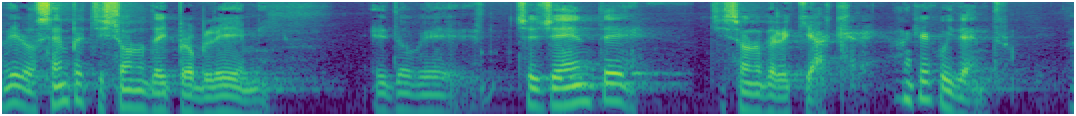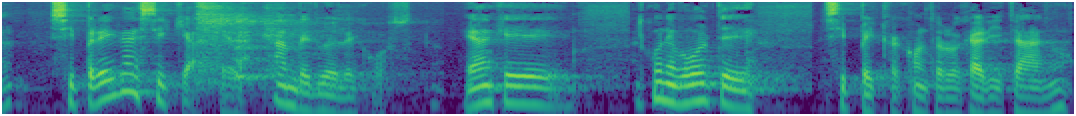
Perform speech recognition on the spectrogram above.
vero, sempre ci sono dei problemi, e dove c'è gente ci sono delle chiacchiere, anche qui dentro. Eh? Si prega e si chiacchiera, ambedue le cose. E anche alcune volte si pecca contro la carità, no?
